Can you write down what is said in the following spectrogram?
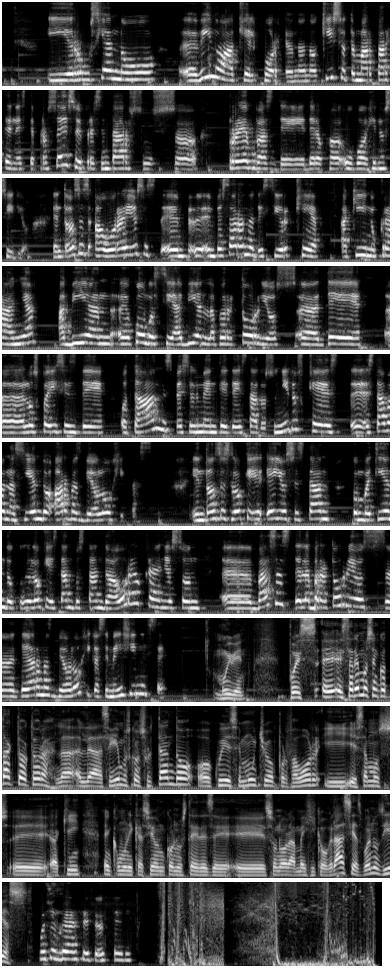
Y Rusia no uh, vino a aquel corte, no, no quiso tomar parte en este proceso y presentar sus uh, pruebas de, lo que hubo genocidio. Entonces ahora ellos empezaron a decir que aquí en Ucrania habían, como si habían laboratorios de eh, los países de OTAN, especialmente de Estados Unidos, que eh, estaban haciendo armas biológicas. Entonces, lo que ellos están combatiendo, lo que están buscando ahora Ucrania son uh, bases de laboratorios de armas biológicas, imagínense. Muy bien. Pues eh, estaremos en contacto, doctora. La, seguimos consultando. O cuídese mucho, por favor. Y, estamos eh, aquí en comunicación con ustedes de eh, Sonora, México. Gracias. Buenos días. Muchas gracias a ustedes.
